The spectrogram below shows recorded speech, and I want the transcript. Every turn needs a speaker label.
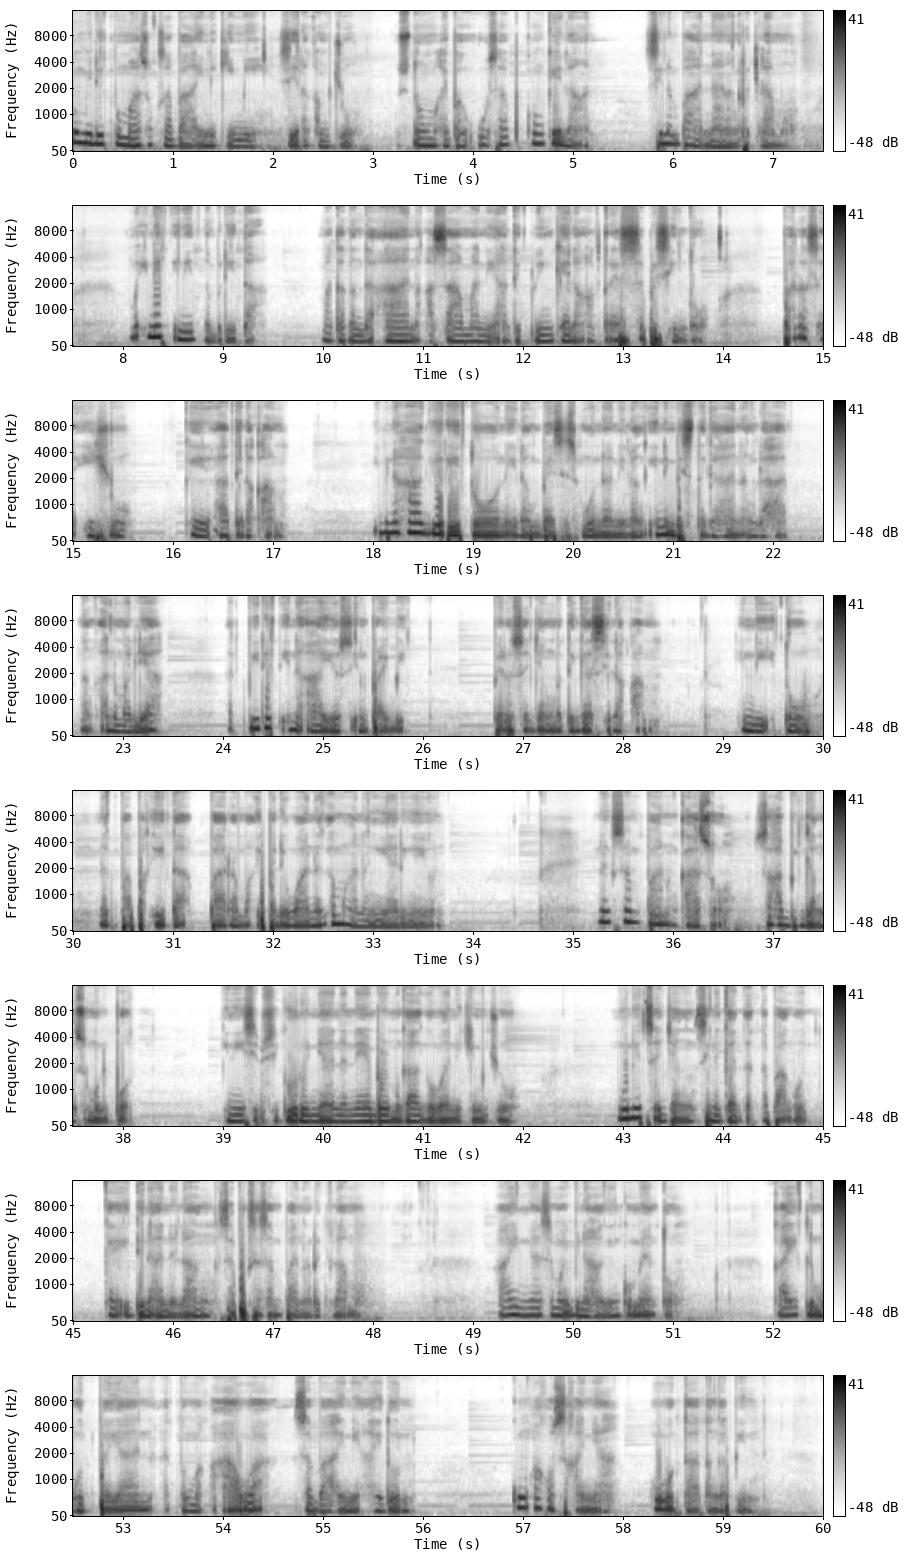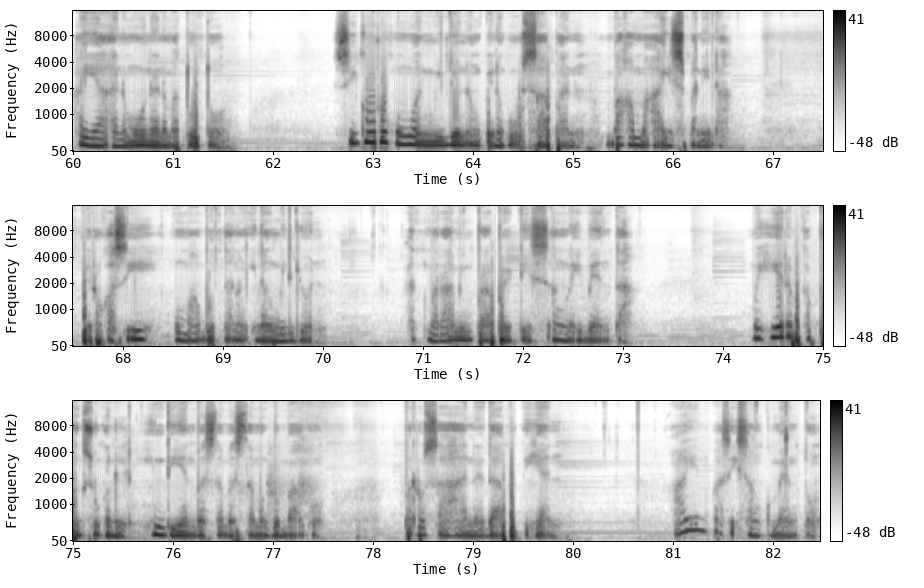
Speaker 1: Pumilit pumasok sa bahay ni Kimi, si Rakamju. Gustong makipag-usap kung kailangan. Sinampahan na ng reklamo. Mainit-init na balita. Matatandaan na kasama ni Ate Twinkle ang aktres sa presinto para sa issue kay Ate Lakam. Ibinahagi rito na ilang beses muna nilang inimbestagahan ang lahat ng anomalya at pilit inaayos in private. Pero sadyang matigas si Lakam. Hindi ito nagpapakita para maipaliwanag ang mga nangyayari ngayon. Nagsampa ng kaso sa kabiglang sumulpot. Inisip siguro niya na never magagawa ni Kim Joo. Ngunit sadyang sinagad at napagod kaya idinaan na lang sa pagsasampa ng reklamo. Ayon nga sa mga binahaging komento, kahit lumuhod pa yan at magmakaawa sa bahay ni Idol, kung ako sa kanya, huwag tatanggapin. Hayaan na muna na matuto. Siguro kung 1 million ang pinag-uusapan, baka maayos pa nila. Pero kasi umabot na ng ilang milyon at maraming properties ang naibenta. Mahirap kapag sugal, hindi yan basta-basta magbabago. Parusahan na dapat iyan. Ayon pa sa isang komento,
